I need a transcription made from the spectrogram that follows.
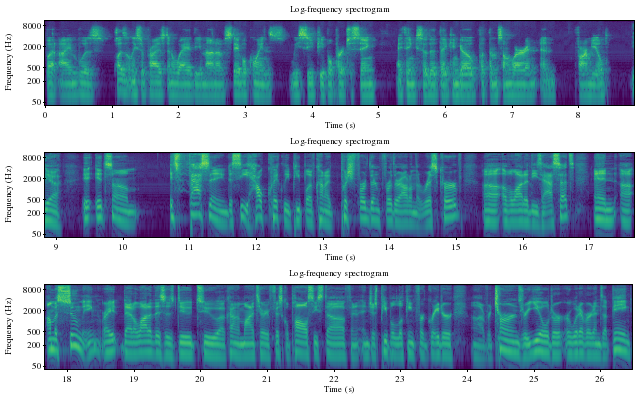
But I was pleasantly surprised in a way the amount of stable coins we see people purchasing. I think so that they can go put them somewhere and, and farm yield. Yeah, it, it's um it's fascinating to see how quickly people have kind of pushed further and further out on the risk curve uh, of a lot of these assets. And uh, I'm assuming, right, that a lot of this is due to uh, kind of monetary fiscal policy stuff and, and just people looking for greater uh, returns or yield or, or, whatever it ends up being.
